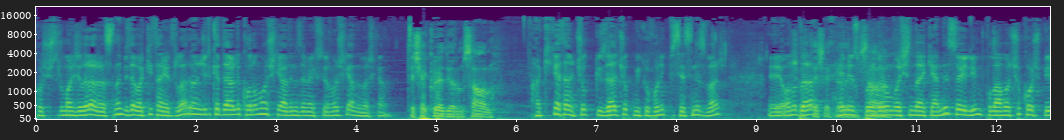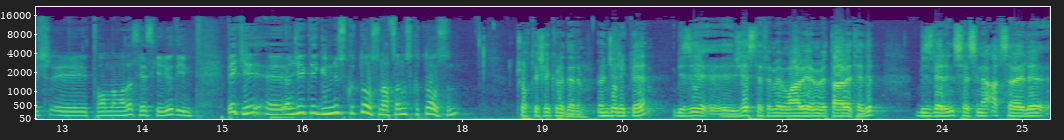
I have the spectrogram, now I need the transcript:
koşuşturmacıları arasında bize vakit ayırdılar. Öncelikle değerli konuma hoş geldiniz demek istiyorum. Hoş geldiniz başkanım. Teşekkür ediyorum sağ olun. Hakikaten çok güzel, çok mikrofonik bir sesiniz var. Ee, onu Çok da henüz ederim, programın başındayken de söyleyeyim. Kulağıma çok hoş bir e, tonlamada ses geliyor diyeyim. Peki, e, öncelikle gününüz kutlu olsun, haftanız kutlu olsun. Çok teşekkür ederim. Öncelikle bizi e, Jest FM ve Mavi Mehmet davet edip bizlerin sesine Aksaraylı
